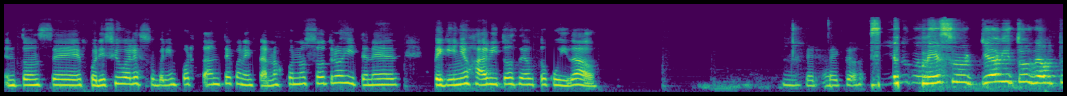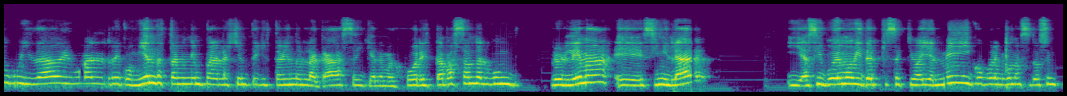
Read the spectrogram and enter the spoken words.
Entonces, por eso igual es súper importante conectarnos con nosotros y tener pequeños hábitos de autocuidado. Perfecto. Siguiendo con eso, ¿qué hábitos de autocuidado igual recomiendas también para la gente que está viendo en la casa y que a lo mejor está pasando algún problema eh, similar? Y así podemos evitar quizás que vaya al médico por alguna situación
